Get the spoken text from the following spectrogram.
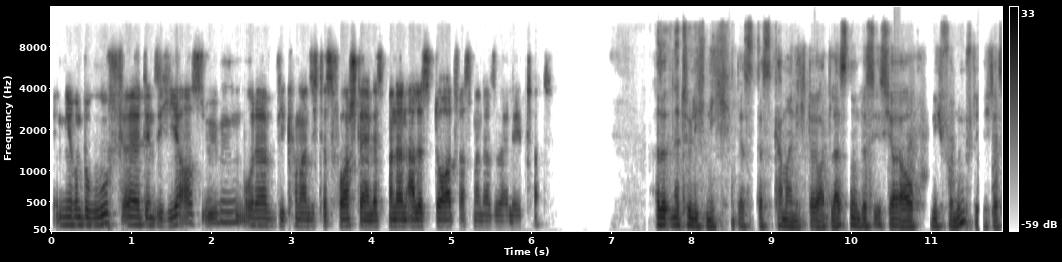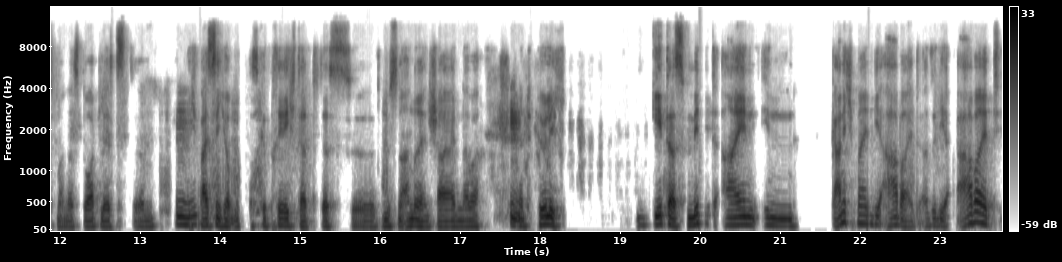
in Ihrem Beruf, äh, den Sie hier ausüben? Oder wie kann man sich das vorstellen? Lässt man dann alles dort, was man da so erlebt hat? Also natürlich nicht. Das, das kann man nicht dort lassen und das ist ja auch nicht vernünftig, dass man das dort lässt. Ähm, hm. Ich weiß nicht, ob mich das geprägt hat. Das äh, müssen andere entscheiden. Aber hm. natürlich geht das mit ein in gar nicht mal in die Arbeit. Also die Arbeit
